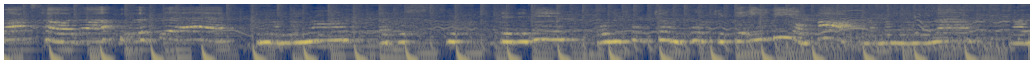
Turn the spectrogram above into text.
baksana. Nam nam nam. Ben tostu severim. Onu çok canım tost çekti. Eğmiyorum ha. Nam nam nam nam. Nam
